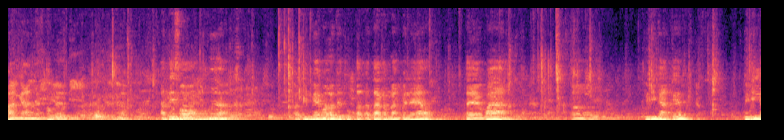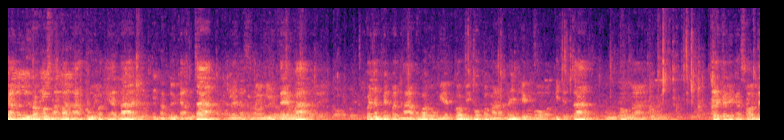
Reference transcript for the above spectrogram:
มาณงานยังเท่าเดิมครับอันที่สองเมื่อถึงแม้ว่าเราจะถูกตัดอัตรากำลังไปแล้ว แต่ว่าวิธีการแก้วิธีการก็คือเราก็สามารถหาครูมาแทนได้นะครับโดยการจ้างอะไรลักษณะนี้แต่ว่าก็ยังเป็นปัญหาเพราะว่าโรงเรียนก็มีงบประมาณไม่เพียงพอที่จะจ้างครูเข้ามาจัดการเรียนการสอนใน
